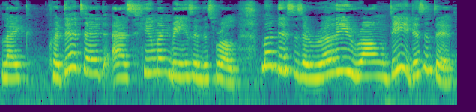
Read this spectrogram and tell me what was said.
like credited as human beings in this world. But this is a really wrong deed, isn't it?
